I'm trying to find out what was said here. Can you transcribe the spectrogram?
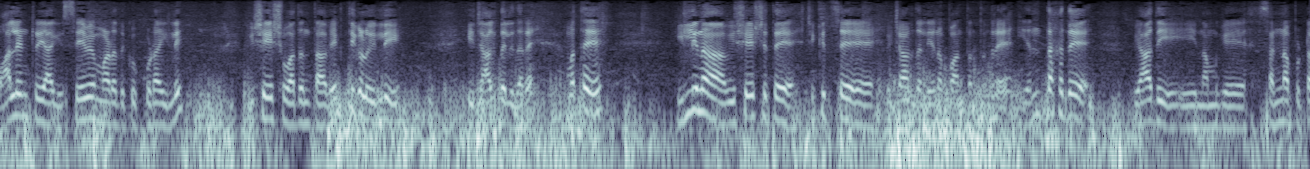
ವಾಲಂಟರಿಯಾಗಿ ಸೇವೆ ಮಾಡೋದಕ್ಕೂ ಕೂಡ ಇಲ್ಲಿ ವಿಶೇಷವಾದಂಥ ವ್ಯಕ್ತಿಗಳು ಇಲ್ಲಿ ಈ ಜಾಗದಲ್ಲಿದ್ದಾರೆ. ಮತ್ತು ಇಲ್ಲಿನ ವಿಶೇಷತೆ ಚಿಕಿತ್ಸೆ ವಿಚಾರದಲ್ಲಿ ಏನಪ್ಪ ಅಂತಂತಂದರೆ ಎಂತಹದೇ ವ್ಯಾಧಿ ಈ ನಮಗೆ ಸಣ್ಣ ಪುಟ್ಟ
